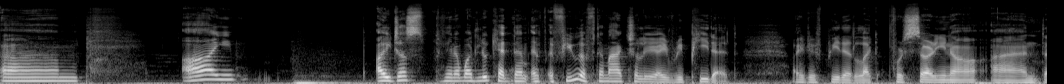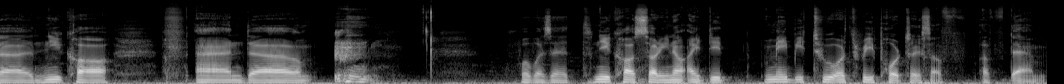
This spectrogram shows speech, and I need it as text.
Um, I I just you know what look at them. A, a few of them actually I repeated. I repeated like for Sarina and uh, Nika and um, what was it? Nika Sarina. I did maybe two or three portraits of of them.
